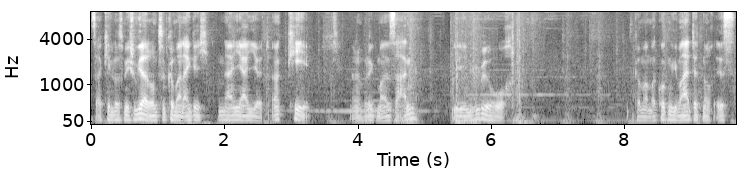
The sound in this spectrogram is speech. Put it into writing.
Ist ja keine Lust, mich schon wieder darum zu kümmern eigentlich. Naja, gut. Okay. dann würde ich mal sagen, hier den Hügel hoch. Dann können wir mal gucken, wie weit das noch ist.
